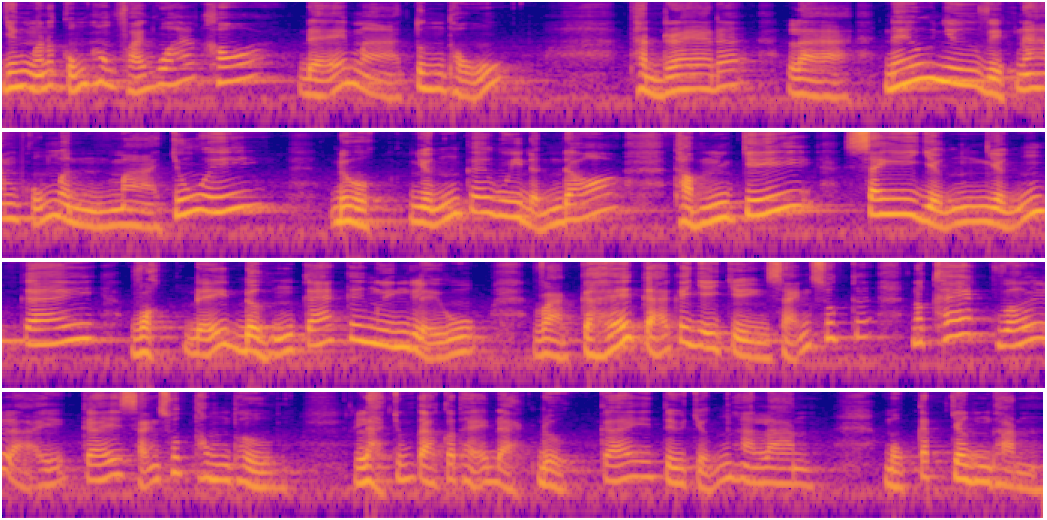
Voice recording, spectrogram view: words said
nhưng mà nó cũng không phải quá khó để mà tuân thủ. Thành ra đó là nếu như việt nam của mình mà chú ý được những cái quy định đó thậm chí xây dựng những cái vật để đựng các cái nguyên liệu và kể cả cái dây chuyền sản xuất ấy, nó khác với lại cái sản xuất thông thường là chúng ta có thể đạt được cái tiêu chuẩn Hà Lan một cách chân thành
